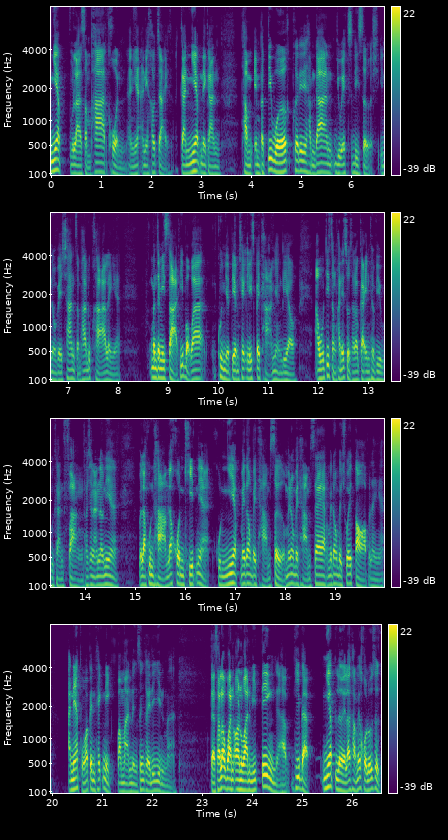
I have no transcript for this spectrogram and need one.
เงียบเวลาสัมภาษณ์คน อันนี้อันนี้เข้าใจการเงียบในการทำ empathy work เพื่อที่จะทำด้าน UX research innovation สัมภาษณ์ลูกค้าอะไรเงี้ยมันจะมีศาสตร์ที่บอกว่าคุณอย่าเตรียม checklist ไปถามอย่างเดียว อาวุธที่สำคัญที่สุดสำหรับการ interview คือการฟัง เพราะฉะนั้นแล้วเนี่ยเวลาคุณถามแล้วคนคิดเนี่ยคุณเงียบไม่ต้องไปถามเสริม ไม่ต้องไปถามแทรก ไม่ต้องไปช่วยตอบอะไรเงี้ยอันนี้ผมว่าเป็นเทคนิคประมาณหนึ่งซึ่งเคยได้ยินมา แต่สำหรับ one-on-one meeting นะครับที่แบบ เงียบเลยแล้วทำให้คนรู้สึก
